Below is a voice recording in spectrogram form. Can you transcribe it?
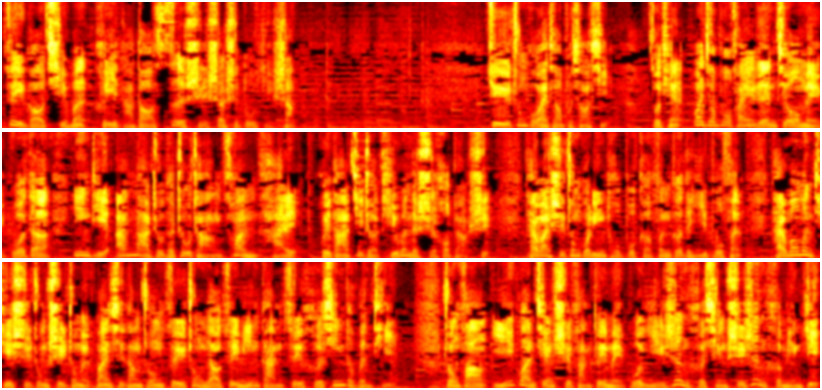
最高气温可以达到四十摄氏度以上。据中国外交部消息。昨天，外交部发言人就美国的印第安纳州的州长窜台回答记者提问的时候表示，台湾是中国领土不可分割的一部分，台湾问题始终是中美关系当中最重要、最敏感、最核心的问题。中方一贯坚持反对美国以任何形式、任何名义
